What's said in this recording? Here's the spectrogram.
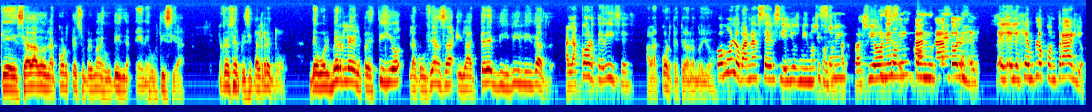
Que se ha dado en la Corte Suprema de Justicia. Eh, de justicia. Yo creo que ese es el principal reto, devolverle el prestigio, la confianza y la credibilidad. A la Corte, dices a la corte, estoy hablando yo. ¿Cómo lo van a hacer si ellos mismos con sus actuaciones están dando el, ejemplo contrario?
